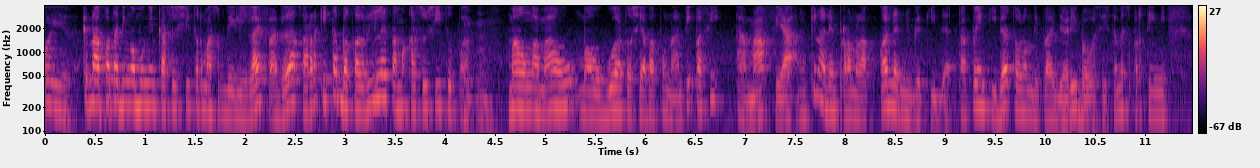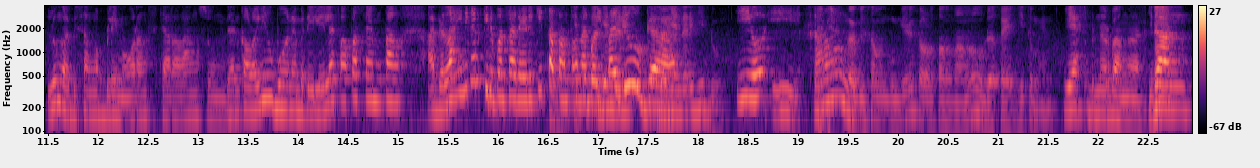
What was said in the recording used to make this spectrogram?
Oh iya. Kenapa tadi ngomongin kasus itu termasuk daily life adalah karena kita bakal relate sama kasus itu, Pak. Mau nggak mau, mau gua atau siapa pun nanti pasti ah, maaf ya, mungkin ada yang pernah melakukan dan juga tidak. Tapi yang tidak tolong dipelajari bahwa sistemnya seperti ini. Lu nggak bisa ngeblame orang secara langsung. Dan kalau ini hubungan sama daily life apa Semtang? Adalah ini kan kehidupan sehari-hari kita, tontonan Itu bagian kita dari, juga. Bagian dari hidup. Iyo, i. Sekarang lu nggak bisa memungkiri kalau tontonan lu udah kayak gitu men. Yes, bener banget. Dan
